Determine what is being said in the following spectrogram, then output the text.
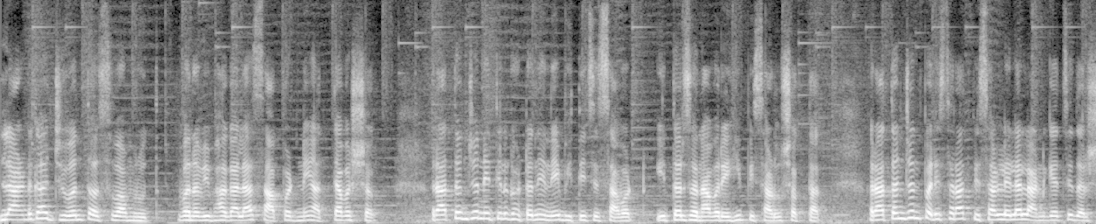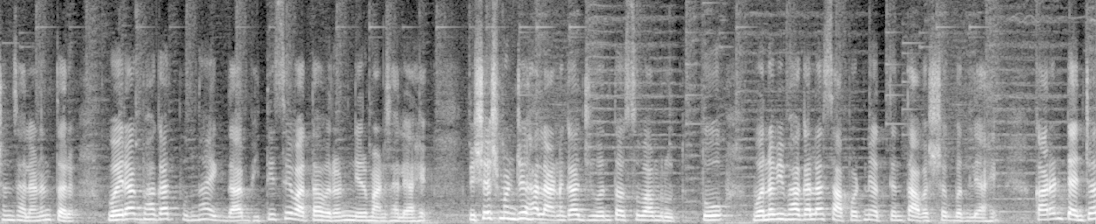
लांडगा जिवंत अस्वामृत वनविभागाला सापडणे अत्यावश्यक. रातंजन येथील घटनेने भीतीचे सावट. इतर जनावरेही पिसाळू शकतात. रातंजन परिसरात पिसाळलेल्या लांडग्याचे दर्शन झाल्यानंतर वैराग भागात पुन्हा एकदा भीतीचे वातावरण निर्माण झाले आहे. विशेष म्हणजे हा लांडगा जिवंत असो वा मृत. तो वनविभागाला सापडणे अत्यंत आवश्यक बनले आहे. कारण त्यांच्या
